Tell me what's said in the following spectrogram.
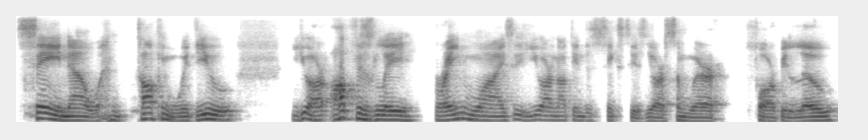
say now when talking with you, you are obviously brain-wise, you are not in the 60s, you are somewhere far below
